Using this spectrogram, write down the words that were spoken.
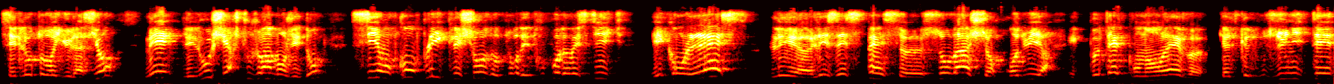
C'est de l'autorégulation, mais les loups cherchent toujours à manger. Donc si on complique les choses autour des troupeaux domestiques et qu'on laisse les, euh, espèces euh, sauvages se reproduire et peut-être qu'on enlève quelques unités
